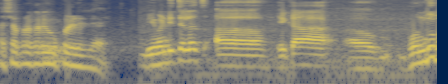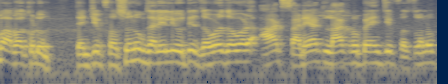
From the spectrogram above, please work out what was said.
अशा प्रकारे उकळलेले आहेत. भिवंडीतीलच एका भोंदू बाबाकडून त्यांची फसवणूक झालेली होती. जवळजवळ आठ साडेआठ लाख रुपयांची फसवणूक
